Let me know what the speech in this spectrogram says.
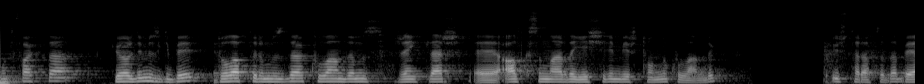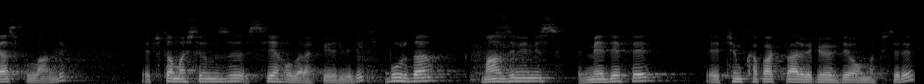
Mutfakta gördüğümüz gibi dolaplarımızda kullandığımız renkler e, alt kısımlarda yeşilin bir tonunu kullandık. Üst tarafta da beyaz kullandık. E, tutamaçlarımızı siyah olarak belirledik. Burada malzememiz MDF, e, tüm kapaklar ve gövde olmak üzere.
